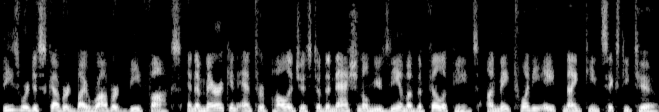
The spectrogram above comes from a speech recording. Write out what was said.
These were discovered by Robert B. Fox, an American anthropologist of the National Museum of the Philippines, on May 28, 1962.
